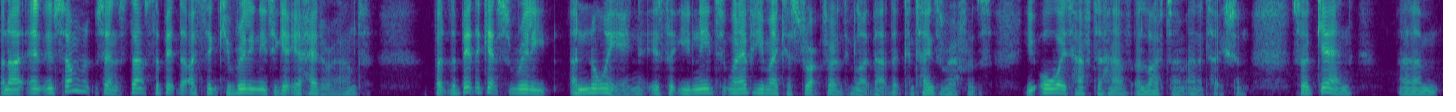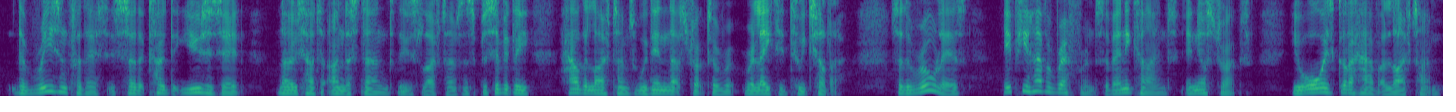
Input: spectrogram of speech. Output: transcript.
and, I, and in some sense, that's the bit that I think you really need to get your head around. But the bit that gets really annoying is that you need, to, whenever you make a struct or anything like that that contains a reference, you always have to have a lifetime annotation. So again, um, the reason for this is so that code that uses it knows how to understand these lifetimes and specifically how the lifetimes within that structure are related to each other. So the rule is if you have a reference of any kind in your struct, you always got to have a lifetime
